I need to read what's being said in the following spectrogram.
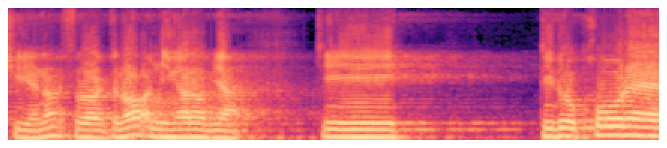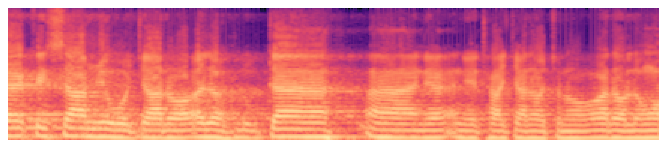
ရှိတယ်နော်ဆိုတော့ကျွန်တော်အမြင်ကတော့ဗျဒီ ဒီလိုခိုးတဲ့ကိစ္စမျိုးကိုကြတော့အဲ့လိုလှူတန်းအဲအနေထားကြတော့ကျွန်တော်ကတော့လုံးဝ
